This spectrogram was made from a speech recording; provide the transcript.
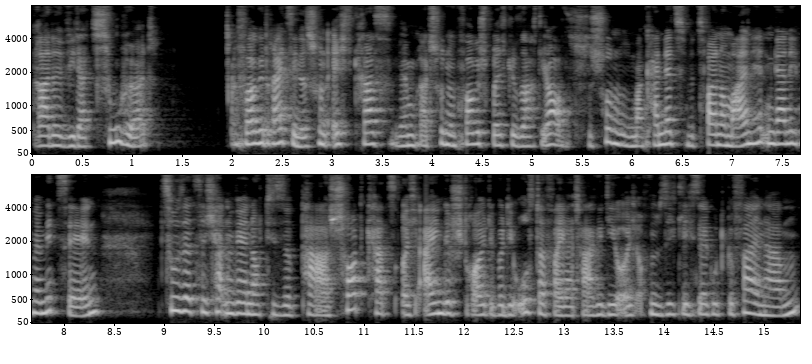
gerade wieder zuhört. Folge 13 ist schon echt krass. Wir haben gerade schon im Vorgespräch gesagt, ja, schon, man kann jetzt mit zwei normalen Händen gar nicht mehr mitzählen. Zusätzlich hatten wir noch diese paar Shortcuts euch eingestreut über die Osterfeiertage, die euch offensichtlich sehr gut gefallen haben.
